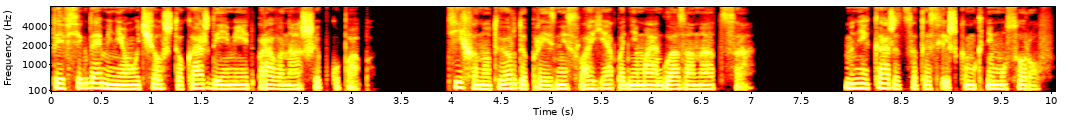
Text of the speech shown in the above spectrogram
Ты всегда меня учил, что каждый имеет право на ошибку, пап. Тихо, но твердо произнесла я, поднимая глаза на отца. Мне кажется, ты слишком к нему суров.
